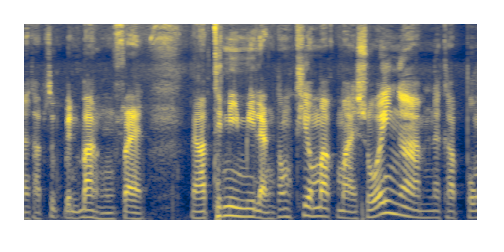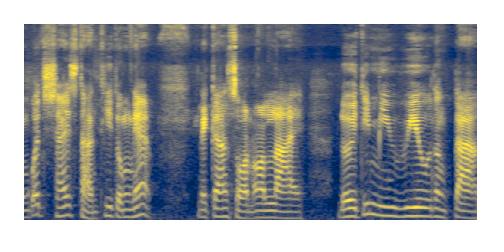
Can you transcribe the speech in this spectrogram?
นะครับ ซึ่งเป็นบ้านของแฟนนะครับ ที่นี่มีแหล่งท่องเที่ยวมากมายสวยงามนะครับ ผมก็จะใช้สถานที่ตรงนี้ในการสอนออนไลน์ โดยที่มีวิวต่าง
